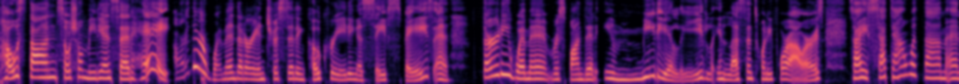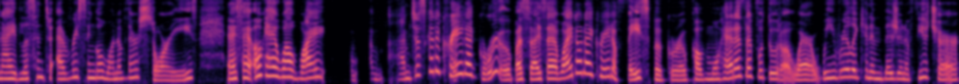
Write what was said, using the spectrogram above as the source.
post on social media and said, Hey, are there women that are interested in co creating a safe space? And 30 women responded immediately in less than 24 hours. So I sat down with them and I listened to every single one of their stories. And I said, okay, well, why? I'm just going to create a group. Uh, So I said, why don't I create a Facebook group called Mujeres del Futuro, where we really can envision a future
